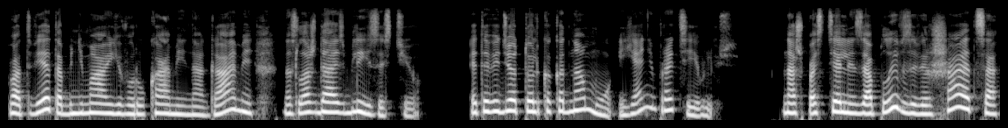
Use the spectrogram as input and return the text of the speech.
В ответ обнимаю его руками и ногами, наслаждаясь близостью. Это ведет только к одному, и я не противлюсь. Наш постельный заплыв завершается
